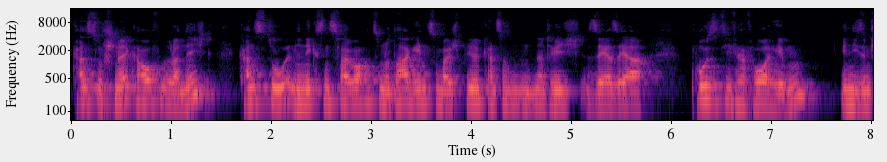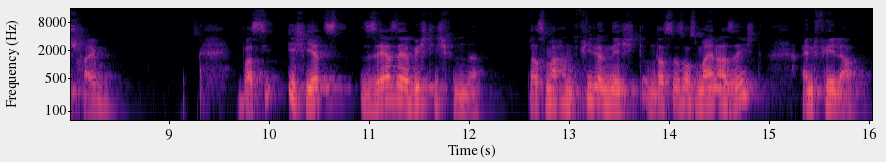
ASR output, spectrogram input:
Kannst du schnell kaufen oder nicht? Kannst du in den nächsten zwei Wochen zum Notar gehen zum Beispiel? Kannst du natürlich sehr, sehr positiv hervorheben in diesem Schreiben. Was ich jetzt sehr, sehr wichtig finde, das machen viele nicht und das ist aus meiner Sicht ein Fehler.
